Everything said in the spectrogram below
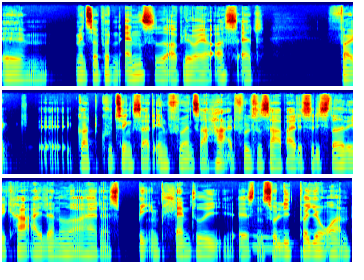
Øhm, men så på den anden side oplever jeg også, at folk øh, godt kunne tænke sig, at influencer har et fuldtidsarbejde, så de stadigvæk har et eller andet at have deres ben plantet i, øh, sådan mm. solidt på jorden.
